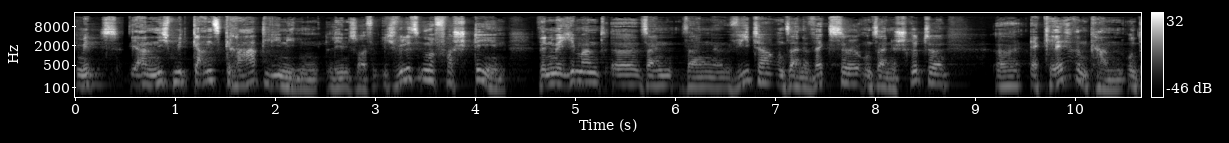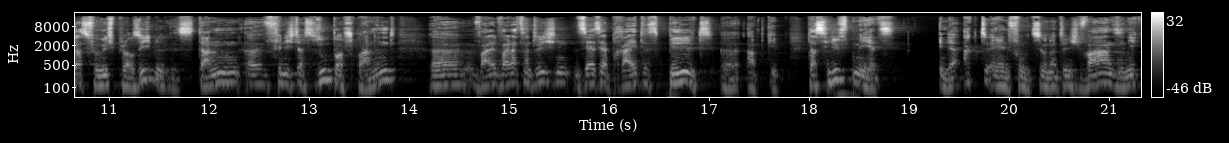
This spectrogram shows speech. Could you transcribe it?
mit, ja, nicht mit ganz geradlinigen Lebensläufen. Ich will es immer verstehen. Wenn mir jemand äh, sein, seine Vita und seine Wechsel und seine Schritte äh, erklären kann und das für mich plausibel ist, dann äh, finde ich das super spannend, äh, weil, weil das natürlich ein sehr, sehr breites Bild äh, abgibt. Das hilft mir jetzt in der aktuellen Funktion natürlich wahnsinnig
